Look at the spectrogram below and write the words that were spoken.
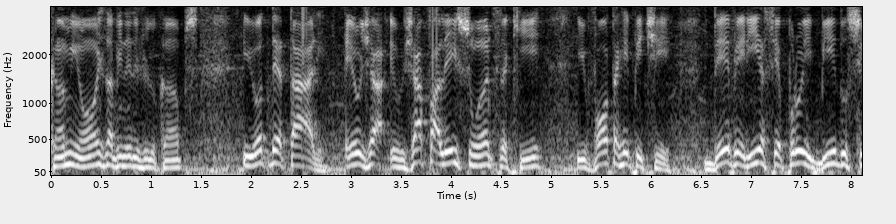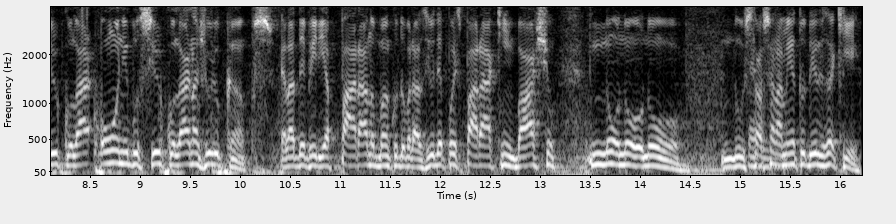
caminhões na Avenida Júlio Campos. E outro detalhe, eu já, eu já falei isso antes aqui e volto a repetir. Deveria ser proibido circular ônibus circular na Júlio Campos. Ela deveria parar no Banco do Brasil, depois parar aqui embaixo no, no, no no estacionamento deles aqui.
